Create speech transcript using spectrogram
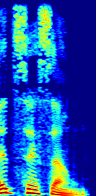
A decepção.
